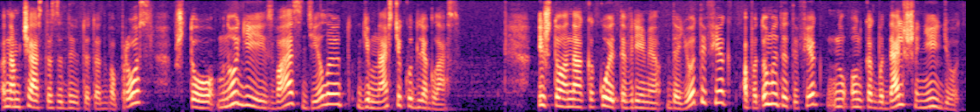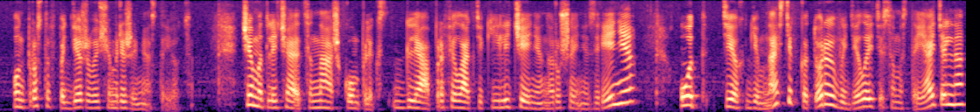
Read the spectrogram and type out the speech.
Нам часто задают этот вопрос, что многие из вас делают гимнастику для глаз и что она какое-то время дает эффект, а потом этот эффект, ну, он как бы дальше не идет, он просто в поддерживающем режиме остается. Чем отличается наш комплекс для профилактики и лечения нарушения зрения от тех гимнастик, которые вы делаете самостоятельно,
